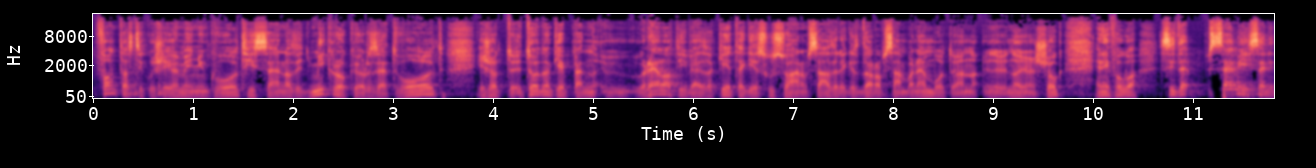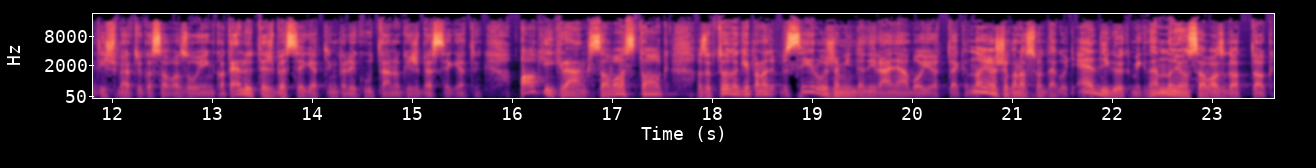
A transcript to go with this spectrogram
fantasztikus élményünk volt, hiszen az egy mikrokörzet volt, és ott tulajdonképpen relatíve ez a 2,23 százalék, ez darabszámban nem volt olyan nagyon sok. Ennél fogva szinte személy szerint ismertük a szavazóinkat. Előtte is beszélgettünk velük, utánuk is beszélgettünk. Akik ránk szavaztak, azok tulajdonképpen a szérózsa minden irányából jöttek. Nagyon sokan azt mondták, hogy eddig ők még nem nagyon szavazgattak,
